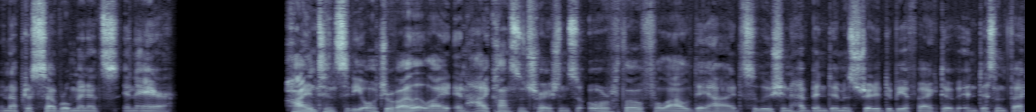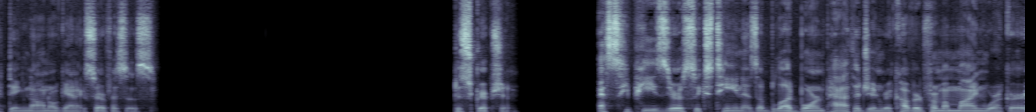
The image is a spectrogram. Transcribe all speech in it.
and up to several minutes in air. High intensity ultraviolet light and high concentrations of orthoformaldehyde solution have been demonstrated to be effective in disinfecting non organic surfaces. Description SCP 016 is a blood-borne pathogen recovered from a mine worker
